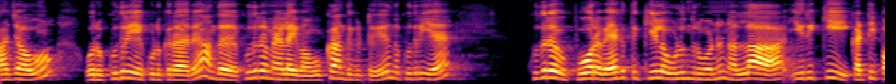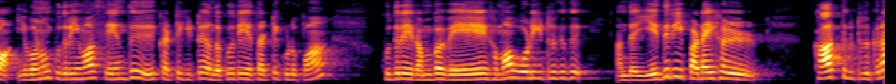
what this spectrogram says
ராஜாவும் ஒரு குதிரையை கொடுக்குறாரு. அந்த குதிரை மேலே இவன் உட்காந்துக்கிட்டு அந்த குதிரையை குதிரை போகிற வேகத்துக்கு கீழே விழுந்துருவோன்னு நல்லா இறுக்கி கட்டிப்பான். இவனும் குதிரையுமா சேர்ந்து கட்டிக்கிட்டு அந்த குதிரையை தட்டி கொடுப்பான். குதிரை ரொம்ப வேகமாக ஓடிக்கிட்டு இருக்குது. அந்த எதிரி படைகள் காத்துக்கிட்டு இருக்கிற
